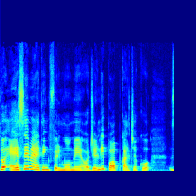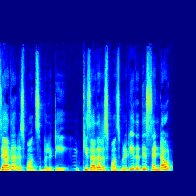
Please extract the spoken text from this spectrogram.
तो ऐसे में आई थिंक फ़िल्मों में और जनरली पॉप कल्चर को ज़्यादा रिस्पॉन्सिबिलिटी की ज़्यादा रिस्पॉन्सिबिलिटी है that send out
